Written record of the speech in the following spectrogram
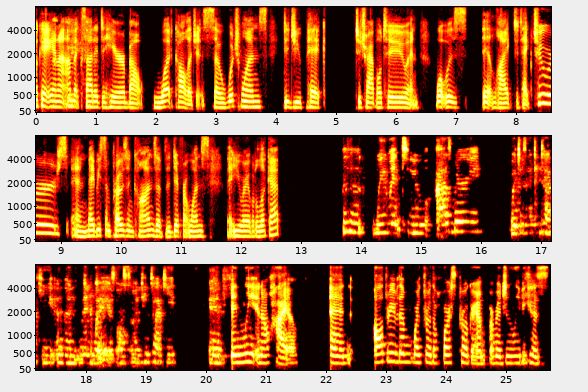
Okay, Anna, I'm excited to hear about what colleges. So, which ones did you pick to travel to, and what was it like to take tours, and maybe some pros and cons of the different ones that you were able to look at? Mm-hmm. We went to Asbury, which is in Kentucky, and then Midway is also in Kentucky, and Findlay in Ohio. And all three of them were for the horse program originally because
